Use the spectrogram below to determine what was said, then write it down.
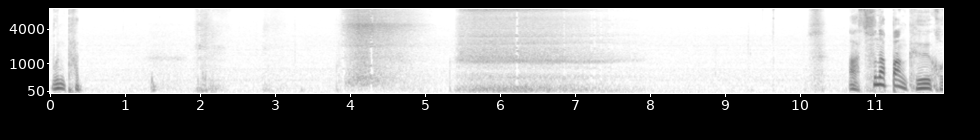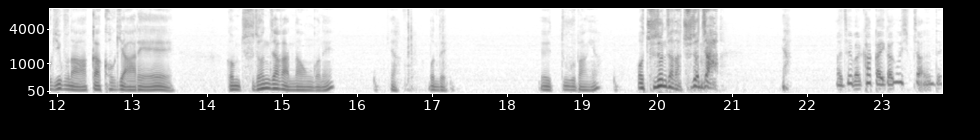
문 닫. 아 수납방 그 거기구나. 아까 거기 아래. 그럼 주전자가 안 나온 거네? 야 뭔데? 얘 누구 방이야 어 주전자다 주전자. 야 아, 제발 가까이 가고 싶지 않은데.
